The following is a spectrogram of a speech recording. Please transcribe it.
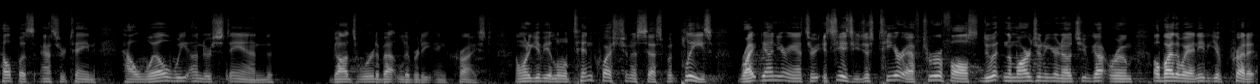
help us ascertain how well we understand God's word about liberty in Christ. I want to give you a little 10 question assessment. Please write down your answer. It's easy, just T or F, true or false. Do it in the margin of your notes. You've got room. Oh, by the way, I need to give credit.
